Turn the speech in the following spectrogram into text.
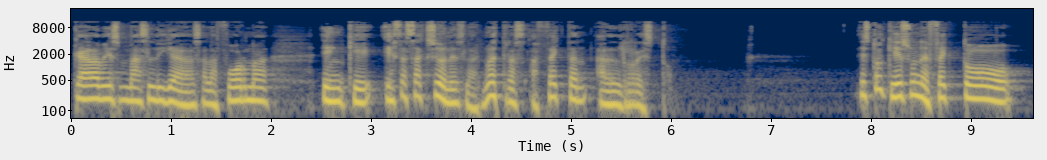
cada vez más ligadas a la forma en que estas acciones, las nuestras, afectan al resto. Esto que es un efecto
